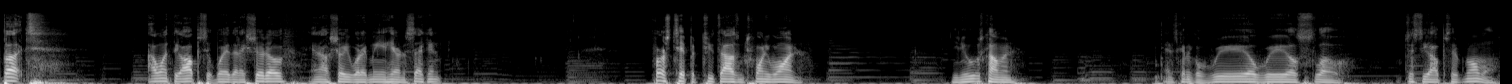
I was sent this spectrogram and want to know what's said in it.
but I went the opposite way that I should have, and I'll show you what I mean here in a second. First tip of 2021. You knew it was coming. And it's going to go real, real slow. Just the opposite of normal.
